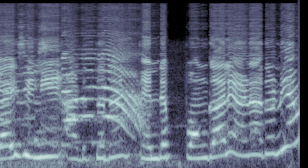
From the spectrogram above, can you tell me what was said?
ഗൈസ് ഇനി അടുത്തത് എന്റെ പൊങ്കാലയാണ്. അതുകൊണ്ട് ഞാൻ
